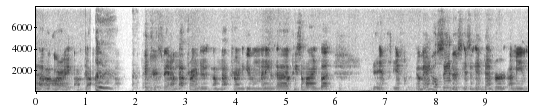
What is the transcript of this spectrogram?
Uh, all right, I'm, I'm, I'm a Patriots fan. I'm not trying to. I'm not trying to give him any uh, peace of mind. But if if Emmanuel Sanders isn't in Denver, I mean,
